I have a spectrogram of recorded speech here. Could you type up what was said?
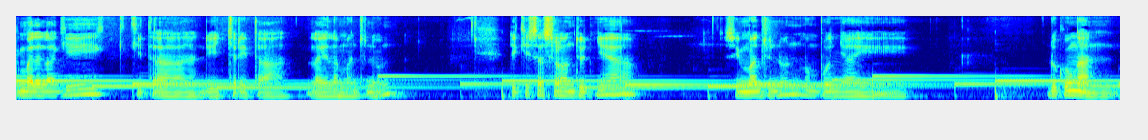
kembali lagi. Kita di cerita Laila Majnun. Di kisah selanjutnya si Majnun mempunyai dukungan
